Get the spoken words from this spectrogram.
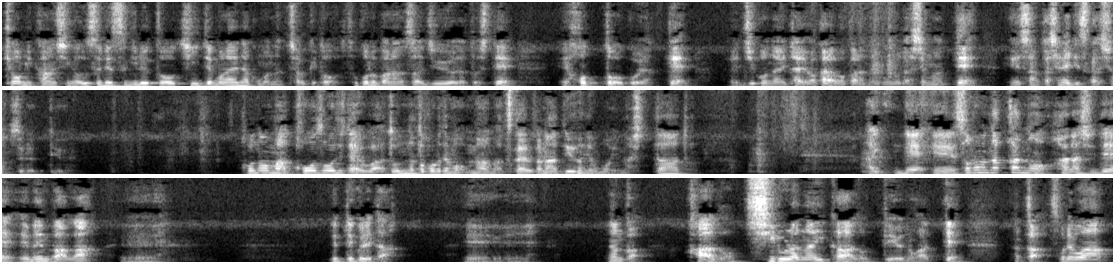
興味関心が薄れすぎると聞いてもらえなくもなっちゃうけど、そこのバランスは重要だとして、えホットークをやって、自己内対話からわからないものを出してもらって、参加者でディスカッションするっていう。このまあ構造自体はどんなところでもまあまあ使えるかなというふうに思いましたと。はい。で、えー、その中の話で、メンバーが、えー、言ってくれた、えー、なんか、カード？知らないカードっていうのがあって、なんか、それは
